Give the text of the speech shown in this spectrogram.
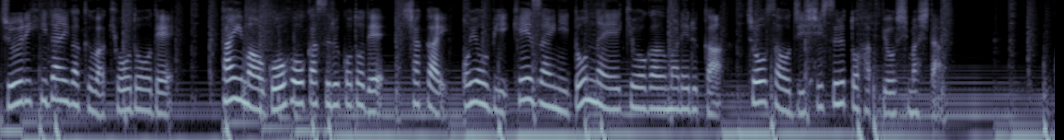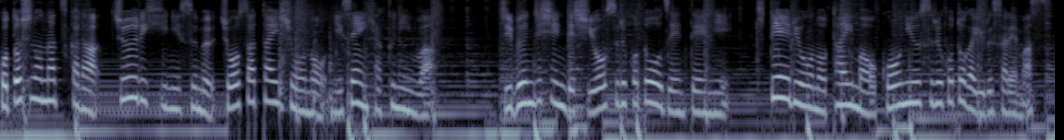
チューリッヒ大学は共同で大麻を合法化することで社会及び経済にどんな影響が生まれるか調査を実施すると発表しました。今年の夏からチューリッヒに住む調査対象の2100人は自分自身で使用することを前提に規定量の大麻を購入することが許されます。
